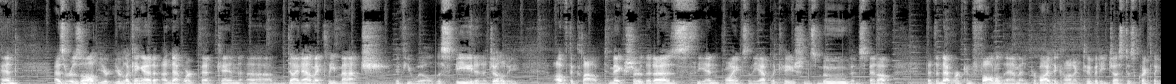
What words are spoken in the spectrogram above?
And as a result, you're, you're looking at a network that can uh, dynamically match, if you will, the speed and agility of the cloud to make sure that as the endpoints and the applications move and spin up, that the network can follow them and provide the connectivity just as quickly.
